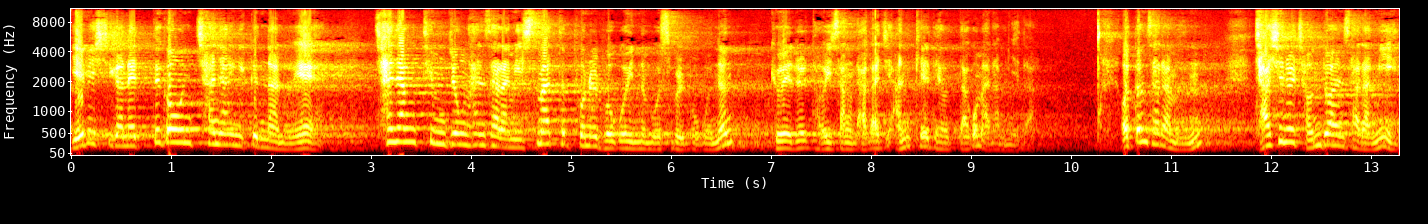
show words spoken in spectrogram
예배 시간에 뜨거운 찬양이 끝난 후에 찬양팀 중 한 사람이 스마트폰을 보고 있는 모습을 보고는 교회를 더 이상 나가지 않게 되었다고 말합니다. 어떤 사람은 자신을 전도한 사람이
